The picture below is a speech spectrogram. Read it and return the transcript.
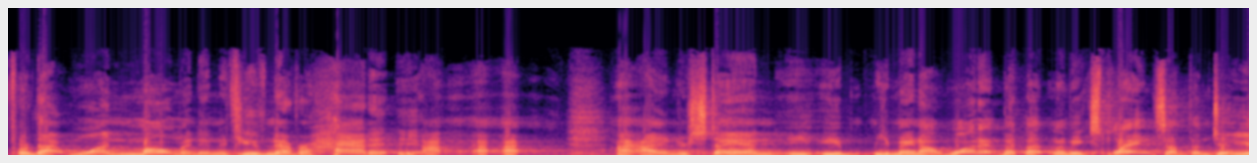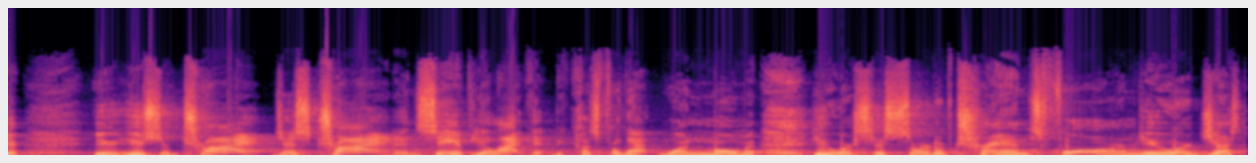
for that one moment. And if you've never had it, I, I, I, understand you, you, you, may not want it, but let, let me explain something to you. you. You should try it. Just try it and see if you like it because for that one moment, you are just sort of transformed. You are just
